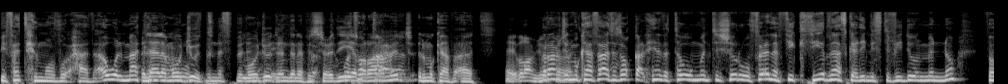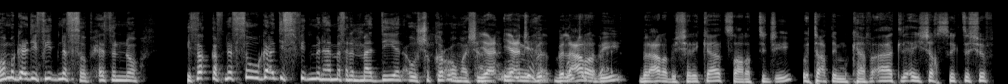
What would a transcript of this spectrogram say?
بفتح الموضوع هذا. أول ما كان لا لا موجود. بالنسبة لنا. موجود عندنا في السعودية وأتوقع- برامج المكافآت. إيه، برامج برامج المكافآت. المكافآت أتوقع الحين هذا تو منتشر وفعلا في كثير ناس قاعدين يستفيدون منه فهم قاعد يفيد نفسه بحيث إنه يثقف نفسه وقاعد يستفيد منها مثلا ماديا أو شكر أو ما شابه يعني يعني بالعربي بالعربي الشركات صارت تجي وتعطي مكافآت لأي شخص يكتشف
